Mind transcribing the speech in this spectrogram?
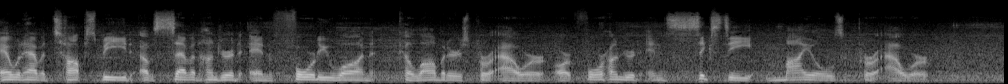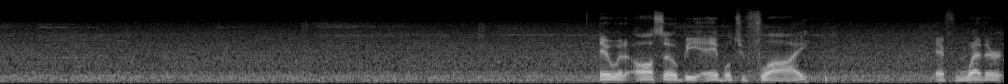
And would have a top speed of 741 kilometers per hour or 460 miles per hour. It would also be able to fly if weather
